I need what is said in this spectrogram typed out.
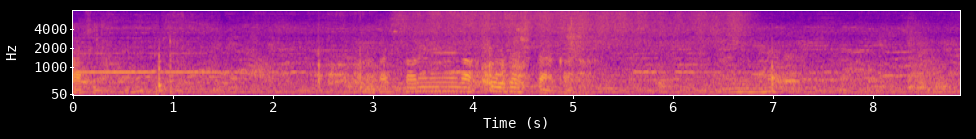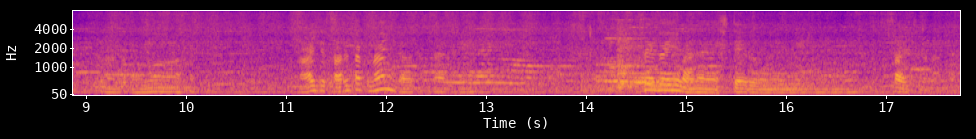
たちなんでね。私それが普通でしたから。なんかもう相手されたくないんだってねそれで今ねしてる最中なんでね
